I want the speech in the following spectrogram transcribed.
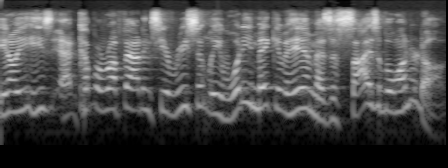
you know, he's a couple rough outings here recently. What do you make of him as a sizable underdog?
